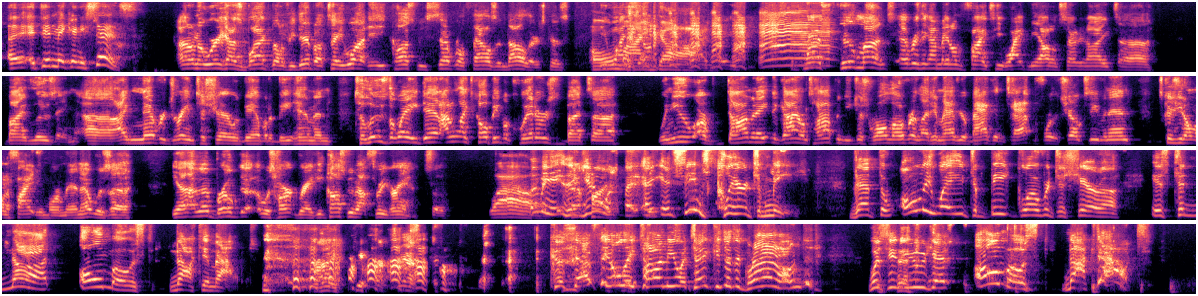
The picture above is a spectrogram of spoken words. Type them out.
Uh, it didn't make any sense. I don't know where he got his black belt if he did, but I'll tell you what, he cost me several thousand dollars because Oh my God. the past two months, everything I made on the fights, he wiped me out on Saturday night uh, by losing. Uh, I never dreamed Teixeira would be able to beat him, and to lose the way he did. I don't like to call people quitters, but uh, when you are dominating the guy on top and you just roll over and let him have your back and tap before the choke's even in, it's because you don't want to fight anymore, man. That was uh, yeah, that broke. It was heartbreaking. It cost me about three grand. So Wow. I mean, That you know, what? it seems clear to me that the only way to beat Glover Teixeira is to not almost knock him out. Right. Yeah. Because that's the only time he would take you to the ground was if you would get almost knocked out.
